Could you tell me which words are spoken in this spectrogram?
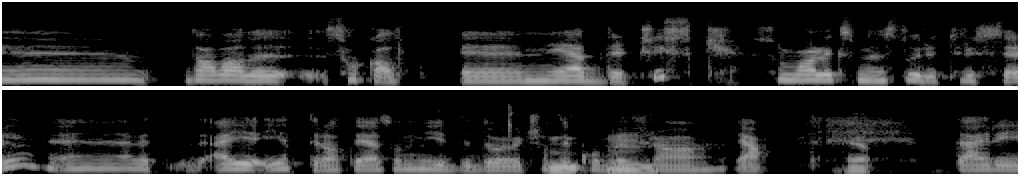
eh, da var det såkalt eh, nedertysk som var liksom den store trusselen. Eh, jeg, vet, jeg gjetter at det er sånn Niederdeutsch, at det kommer Mm, mm. fra ja, Ja. der i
